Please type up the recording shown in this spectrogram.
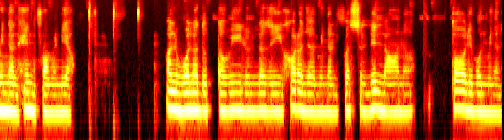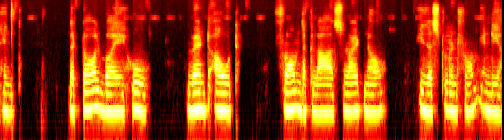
min al-hind from india الولد الطويل الذي خرج من الفصل الآن طالب من الهند The tall boy who went out from the class right now is a student from India.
